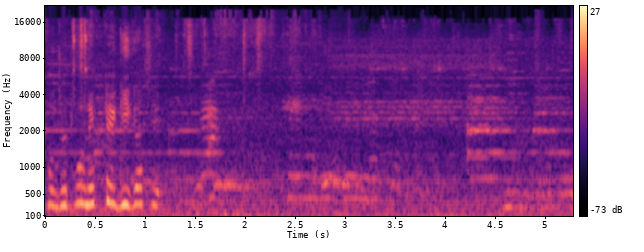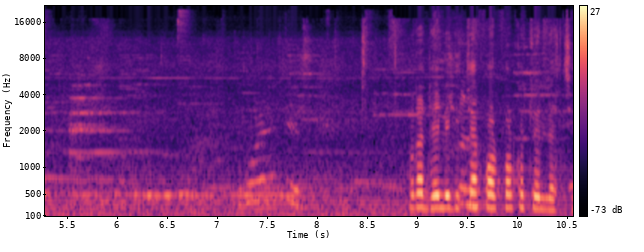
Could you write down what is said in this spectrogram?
পুজোটা অনেকটা এগিয়ে গেছে। ওরা ঢেলে দিচ্ছে পরপর পর পর করে চলে যাচ্ছে।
